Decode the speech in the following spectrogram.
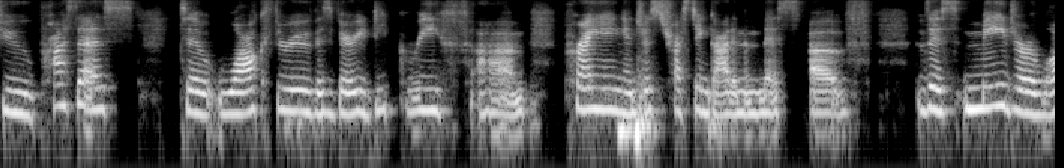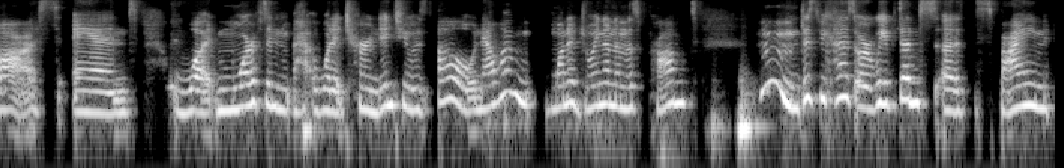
to process to walk through this very deep grief, um, praying and just trusting God in the midst of this major loss. And what morphed and what it turned into is, oh, now I want to join in on this prompt. Hmm, just because, or we've done uh, spine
